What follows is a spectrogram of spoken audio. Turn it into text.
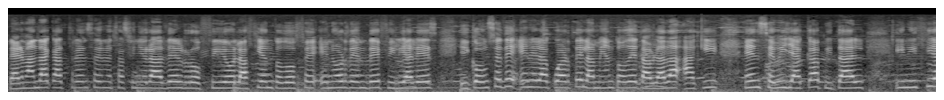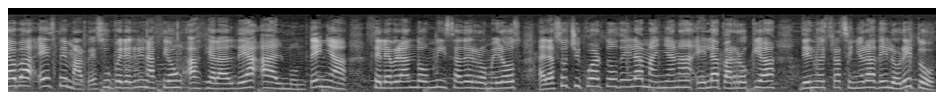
La Hermandad Castrense de Nuestra Señora del Rocío, la 112, en orden de filiales y con sede en el acuartelamiento de Tablada aquí en Sevilla Capital, iniciaba este martes su peregrinación hacia la aldea Almonteña, celebrando misa de romeros a las 8 y cuarto de la mañana en la parroquia de Nuestra Señora de Loreto.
